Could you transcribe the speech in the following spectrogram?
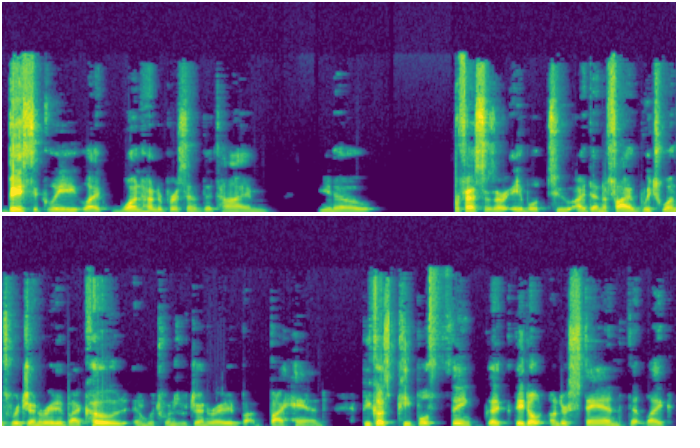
basically like 100% of the time, you know, professors are able to identify which ones were generated by code and which ones were generated by, by hand because people think like they don't understand that like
